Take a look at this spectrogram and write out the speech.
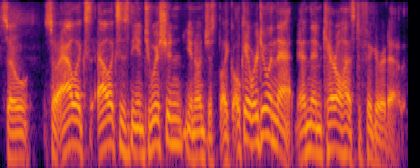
So so Alex Alex is the intuition, you know, just like okay, we're doing that, and then Carol has to figure it out.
